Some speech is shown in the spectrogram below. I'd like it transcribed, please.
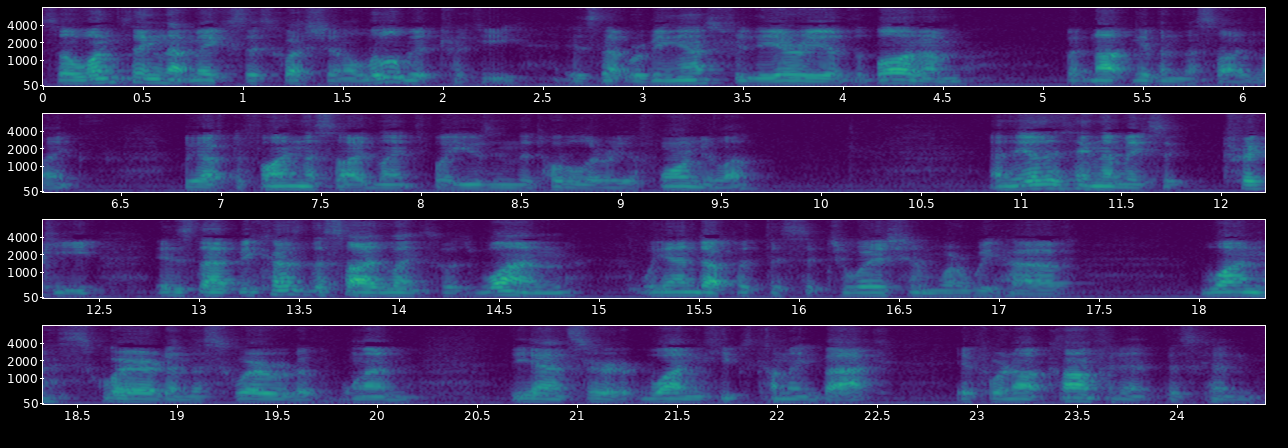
So one thing that makes this question a little bit tricky is that we're being asked for the area of the bottom, but not given the side length. We have to find the side length by using the total area formula. And the other thing that makes it tricky is that because the side length was 1, we end up with this situation where we have 1 squared and the square root of 1. The answer 1 keeps coming back. If we're not confident, this can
